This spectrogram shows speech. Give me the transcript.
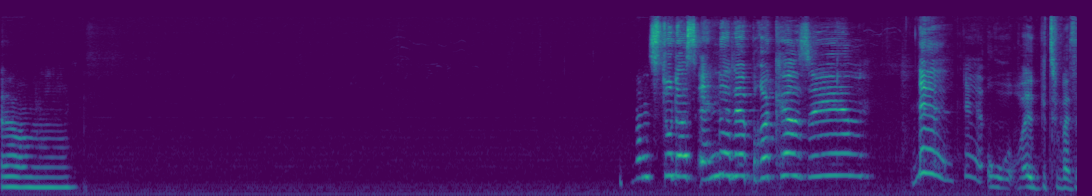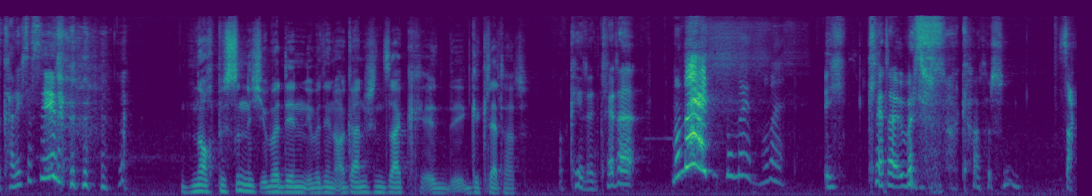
Ähm. Kannst du das Ende der Brücke sehen? Nö, nö. Oh, äh, beziehungsweise kann ich das sehen? Noch bist du nicht über den, über den organischen Sack äh, geklettert. okay, dann kletter. Moment, Moment, Moment. Ich kletter über diesen organischen Sack.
